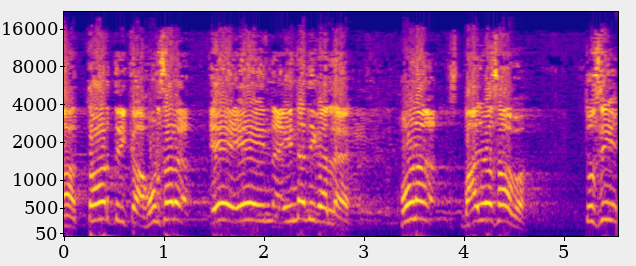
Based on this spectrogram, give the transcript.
ਹਾਂ ਤੌਰ ਤਰੀਕਾ। ਹੁਣ ਸਰ ਇਹ ਇਹ ਇਹਨਾਂ- ਦੀ ਗੱਲ ਹੈ। ਹੁਣ ਬਾਜਵਾ ਸਾਹਿਬ ਤੁਸੀਂ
